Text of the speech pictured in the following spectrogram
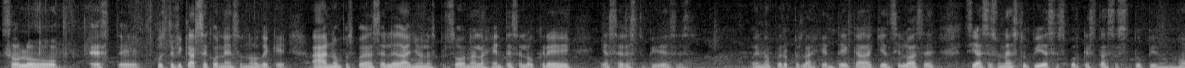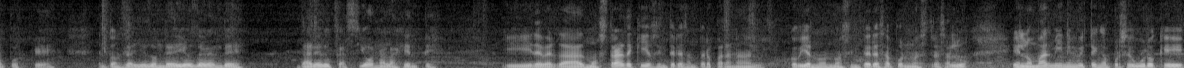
solo este justificarse con eso, ¿no? De que ah, no, pues puede hacerle daño a las personas, la gente se lo cree y hacer estupideces. Bueno, pero pues la gente, cada quien si lo hace, si haces una estupidez es porque estás estúpido, no porque... Entonces ahí es donde ellos deben de dar educación a la gente y de verdad mostrar de que ellos se interesan, pero para nada el gobierno no se interesa por nuestra salud en lo más mínimo y tengan por seguro que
